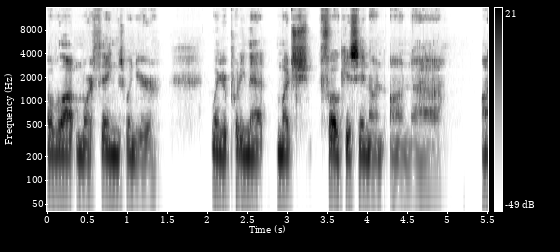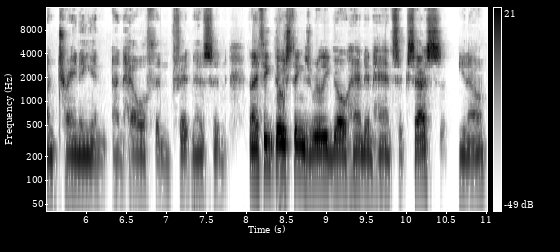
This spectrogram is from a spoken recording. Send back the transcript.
of a lot more things when you're when you're putting that much focus in on on uh, on training and, and health and fitness and and I think those things really go hand in hand. Success, you know,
